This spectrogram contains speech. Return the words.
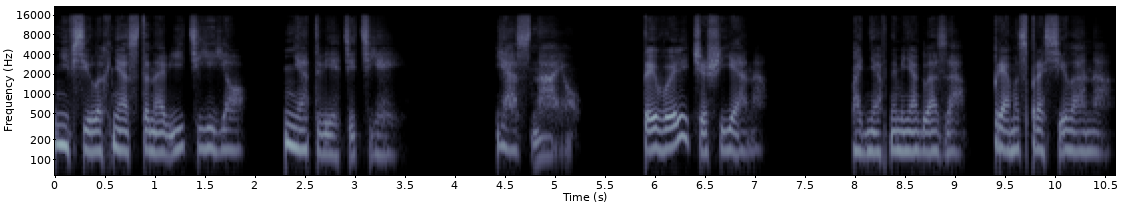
не в силах ни остановить ее, ни ответить ей. «Я знаю. Ты вылечишь Йена?» Подняв на меня глаза, прямо спросила она.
